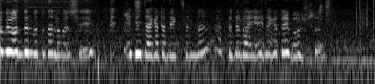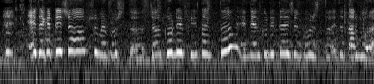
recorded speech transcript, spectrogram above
আমি অন্ধের মতো ভালোবাসি। এই যে জায়গাটা দেখছেন না? আপনাদের ভাই এই জায়গাটাই বসতো। এই জায়গাটায় সব সময় বসতো। যখনই ফ্রি থাকতো, এই ব্যালকনিতে এসে বসতো। এই যে তার মোড়া,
